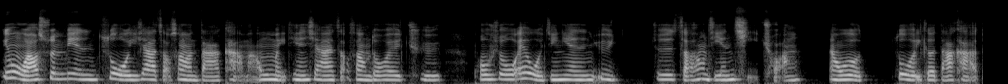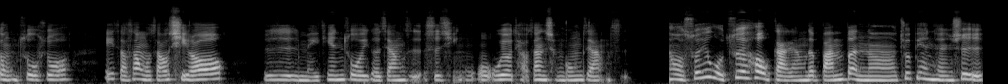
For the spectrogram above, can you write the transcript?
因为我要顺便做一下早上的打卡嘛。我每天现在早上都会去 po 说，哎，我今天预就是早上几点起床？那我有做一个打卡的动作，说，哎，早上我早起喽，就是每天做一个这样子的事情，我我有挑战成功这样子。然后，所以我最后改良的版本呢，就变成是。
